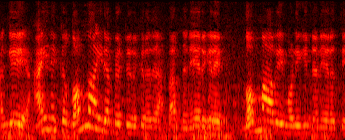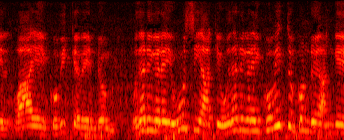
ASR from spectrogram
அங்கே ஐனுக்கு தொம்மா இடம் பெற்றிருக்கிறது. அந்த நேர்களே தொம்மாவை மொழிகின்ற நேரத்தில் வாயை குவிக்க வேண்டும். உதடுகளை ஊசியாக்கி உதடுகளை குவித்து கொண்டு அங்கே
